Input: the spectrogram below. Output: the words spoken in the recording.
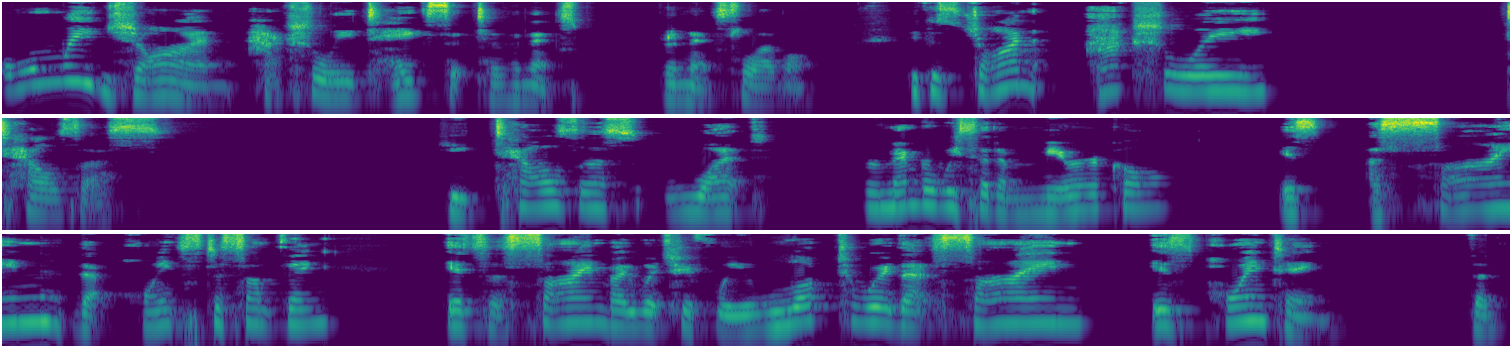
only John actually takes it to the next, the next level because John actually tells us. He tells us what, remember we said a miracle is a sign that points to something. It's a sign by which if we look to where that sign is pointing, the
